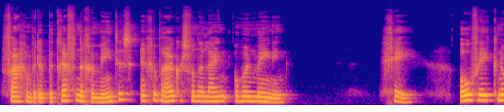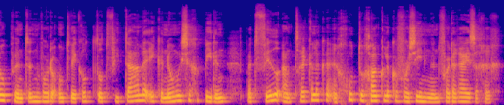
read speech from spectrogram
vragen we de betreffende gemeentes en gebruikers van de lijn om hun meening knooppunten worden ontwikkeld tot vitale economische gebieden met veel aantrekkelijke en goed toegankelijke voorzieningen voor de reiziger.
